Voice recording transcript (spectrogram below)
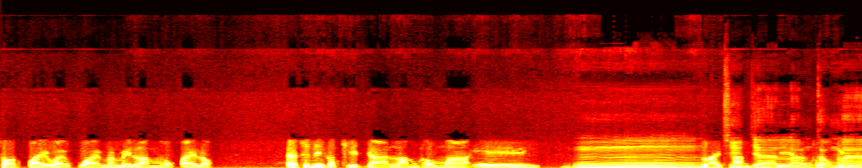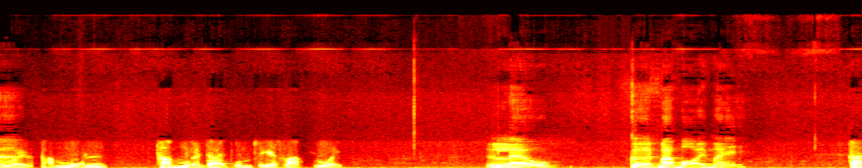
ช็อตไฟไว้ควายมันไม่ล้ำออกไปหรอก แต่ทีนี้ก็ฉีดยาล้ำเข้ามาเอง อืมหลายคฉีรั้ดงยาจริงๆแล้วล้ำทุกเข้าปีมาด้วยทำเหมือนทำเหมือนจะให้ผมเสียทรัพย์ด้วย แล้วเกิดมาบ่อยไหมฮะ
